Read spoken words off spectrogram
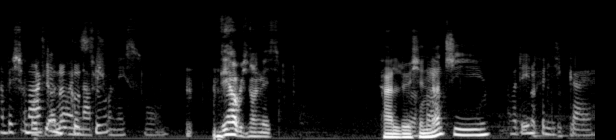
Aber ich mag die den anderen neuen schon nicht so. die habe ich noch nicht. Hallöchen. Naji. Aber den finde ich geil.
